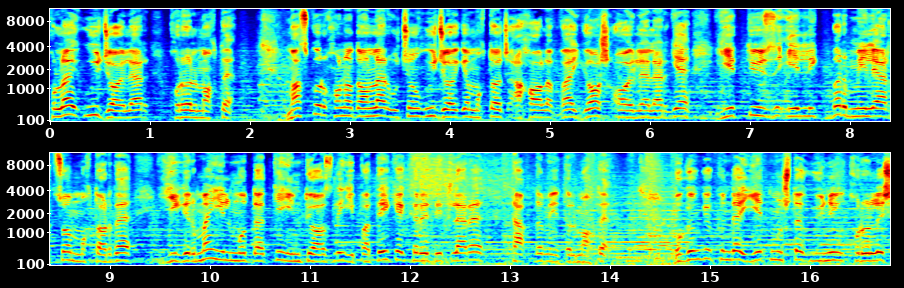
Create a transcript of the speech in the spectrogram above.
qulay uy joylar qurilmoqda. Mazkur xonadonlar uchun uy joyga muhtoj aholi va yosh oilalarga 751 milliard so'm miqdorda yigirma yil muddatga imtiyozli ipoteka kreditlari taqdim etilmoqda. Bugungi kunda yetmishta uyning qurilish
